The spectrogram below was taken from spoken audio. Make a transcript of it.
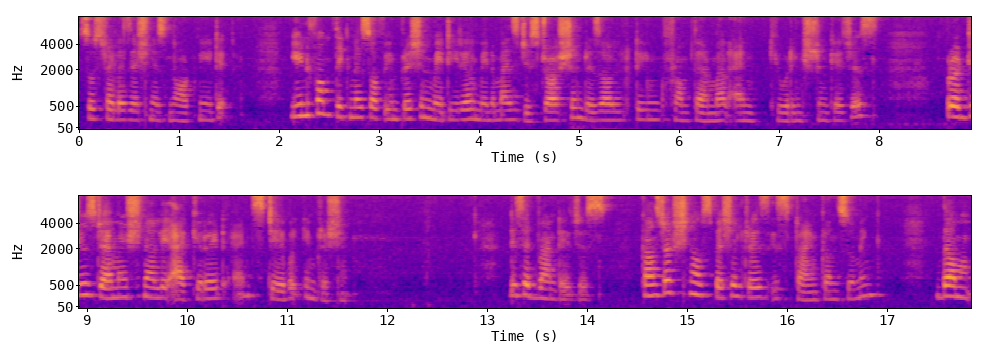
so sterilization is not needed. Uniform thickness of impression material minimize distortion resulting from thermal and curing shrinkages. Produce dimensionally accurate and stable impression. Disadvantages Construction of special trays is time consuming. The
